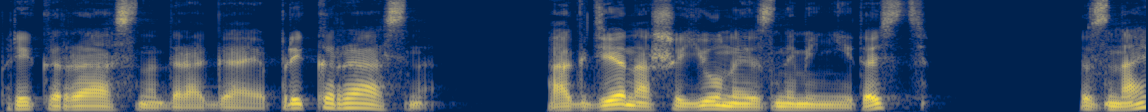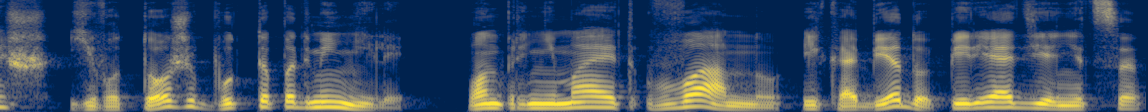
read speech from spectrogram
Прекрасно, дорогая, прекрасно. А где наша юная знаменитость? Знаешь, его тоже будто подменили. Он принимает ванну и к обеду переоденется.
